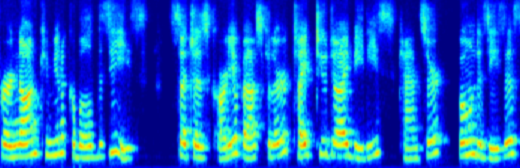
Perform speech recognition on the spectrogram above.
for non communicable disease, such as cardiovascular, type 2 diabetes, cancer, bone diseases,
